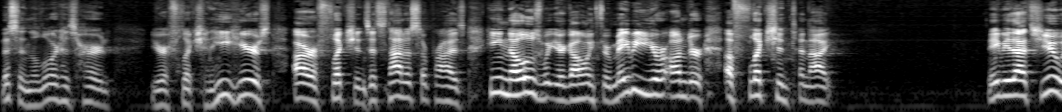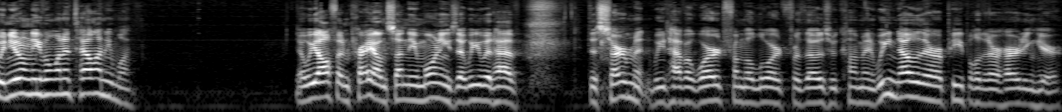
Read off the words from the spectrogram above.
Listen, the Lord has heard your affliction. He hears our afflictions. It's not a surprise. He knows what you're going through. Maybe you're under affliction tonight. Maybe that's you, and you don't even want to tell anyone. You know, we often pray on Sunday mornings that we would have discernment. We'd have a word from the Lord for those who come in. We know there are people that are hurting here.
